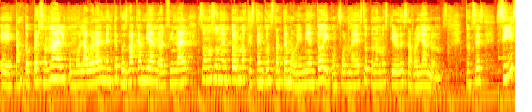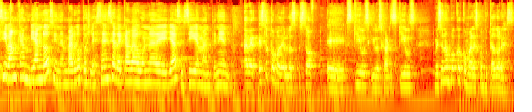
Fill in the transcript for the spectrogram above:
eh, tanto personal como laboralmente, pues va cambiando. Al final somos un entorno que está en constante movimiento y conforme a esto tenemos que ir desarrollándonos. Entonces, sí, sí van cambiando, sin embargo, pues la esencia de cada una de ellas se sigue manteniendo. A ver, esto como de los soft eh, skills y los hard skills, me suena un poco como a las computadoras,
